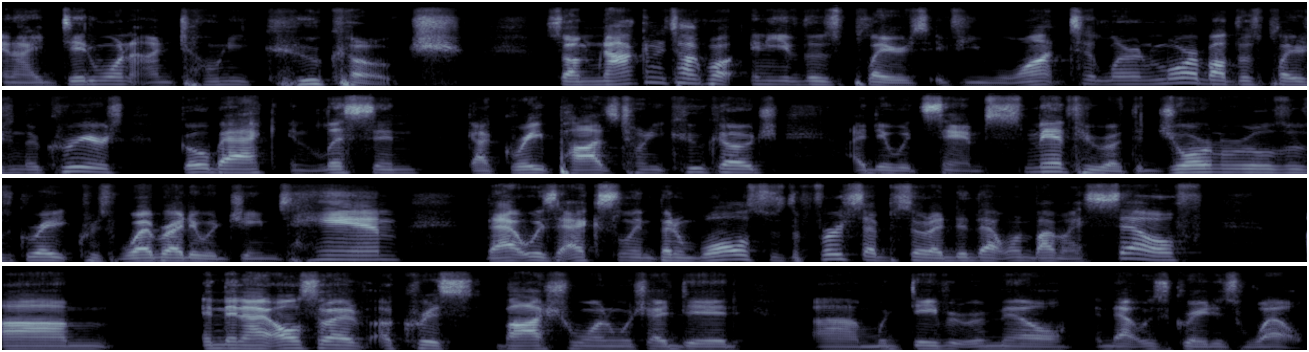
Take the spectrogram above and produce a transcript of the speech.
and I did one on Toni Kukoc. So I'm not going to talk about any of those players. If you want to learn more about those players and their careers, go back and listen. Got great pods. Toni Kukoc, I did with Sam Smith, who wrote the Jordan Rules, was great. Chris Webber, I did with James Ham. That was excellent. Ben Wallace was the first episode. I did that one by myself. Um, and then I also have a Chris Bosh one, which I did um, with David Ramil, and that was great as well.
